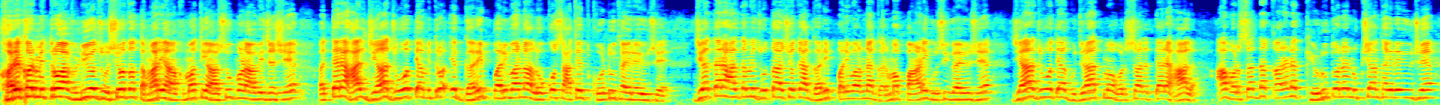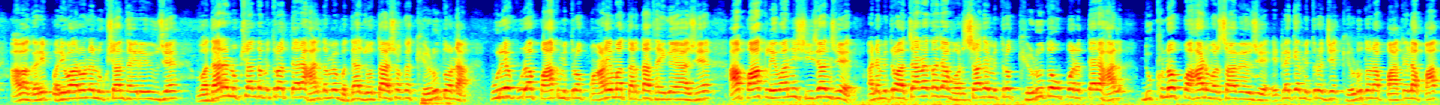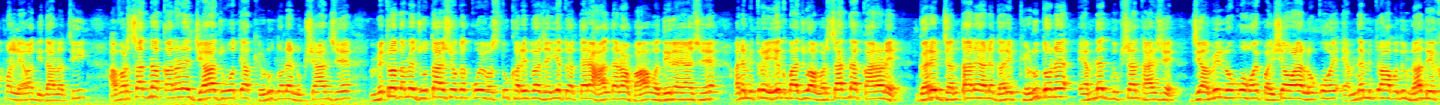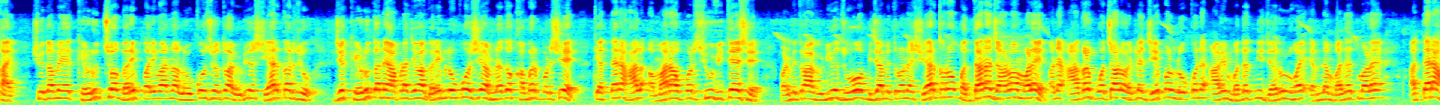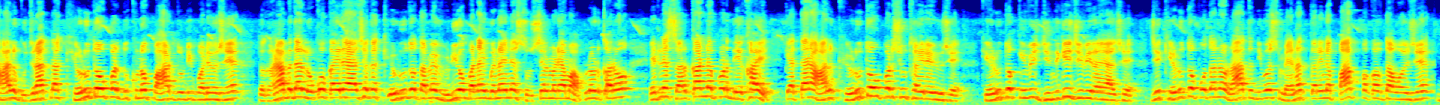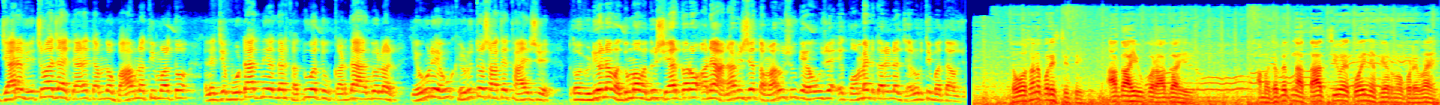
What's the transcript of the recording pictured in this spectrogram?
ખરેખર મિત્રો, આ વીડિયો જોશો તો તમારી આંખમાંથી આંસુ પણ આવી જશે. અત્યારે હાલ જ્યાં જુઓ ત્યાં મિત્રો, એક ગરીબ પરિવારના લોકો સાથે જ ખોટું થઈ રહ્યું છે. જે અત્યારે હાલ તમે જોતા હશો કે આ ગરીબ પરિવારના ઘરમાં પાણી ઘૂસી ગયું છે. જ્યાં જુઓ ત્યાં ગુજરાતમાં વરસાદ અત્યારે હાલ. આ વરસાદના કારણે ખેડૂતોને નુકસાન થઈ રહ્યું છે, આવા ગરીબ પરિવારોને નુકસાન થઈ રહ્યું છે. વધારે નુકસાન તો મિત્રો, અત્યારે હાલ તમે બધા જોતા હશો કે ખેડૂતોના પૂરેપૂરા પાક મિત્રો પાણીમાં તરતા થઈ ગયા છે. આ પાક લેવાની સિઝન છે. અને મિત્રો અચાનક જ આ વરસાદે મિત્રો ખેડૂતો ઉપર અત્યારે હાલ દુઃખનો પહાડ વરસાવ્યો છે. એટલે કે મિત્રો જે ખેડૂતોના પાકેલા પાક પણ લેવા દીધા નથી. આ વરસાદના કારણે જ્યાં જુઓ ત્યાં ખેડૂતોને નુકસાન છે. મિત્રો, તમે જોતા હશો કે કોઈ વસ્તુ ખરીદવા જઈએ તો અત્યારે હાલ તેના ભાવ વધી રહ્યા છે. અને મિત્રો, એક બાજુ આ વરસાદના કારણે ગરીબ જનતાને અને ગરીબ ખેડૂતોને એમને જ નુકસાન થાય છે. જે અમીર લોકો હોય, પૈસાવાળા લોકો હોય, એમને મિત્રો આ બધું ન દેખાય. શું તમે એક ખેડૂત છો, ગરીબ પરિવારના લોકો છો, તો આ વીડિયો શેર કરજો. જે ખેડૂત અને આપણા જેવા ગરીબ લોકો છે એમને તો ખબર પડશે કે અત્યારે હાલ અમારા ઉપર શું વીતે છે. પણ મિત્રો આ વીડિયો જુઓ, બીજા મિત્રોને શેર કરો, બધાને જાણવા મળે અને આગળ પહોંચાડો એટલે જે પણ લોકોને આવી મદદની જરૂર હોય એમને મદદ મળે. અત્યારે હાલ ગુજરાતના ખેડૂતો ઉપર દુઃખનો પહાડ તૂટી પડ્યો છે. તો ઘણા બધા લોકો કહી રહ્યા છે કે ખેડૂતો તમે વીડિયો બનાવી બનાવીને સોશિયલ મીડિયામાં અપલોડ કરો. એટલે સરકારને પણ દેખાય કે અત્યારે હાલ ખેડૂતો ઉપર શું થઈ રહ્યું છે. ખેડૂતો કેવી જિંદગી જીવી રહ્યા છે? જે ખેડૂતો પોતાનો રાત દિવસ મહેનત કરીને પાક પકવતા હોય છે, જ્યારે વેચવા જાય ત્યારે તેમનો ભાવ નથી મળતો અને જે બોટાદની અંદર થતું હતું કરદા આંદોલન, એવું ને એવું ખેડૂતો સાથે થાય છે. તો વિડીયોને વધુમાં વધુ શેર કરો અને આના વિશે તમારું શું કહેવું છે એ કોમેન્ટ કરીને જરૂરથી બતાવજો. જવો છે ને પરિસ્થિતિ. આગાહી ઉપર આગાહી. આમાં જગતના તાજ સિવાય કોઈને ફેર ન પડે ભાઈ.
